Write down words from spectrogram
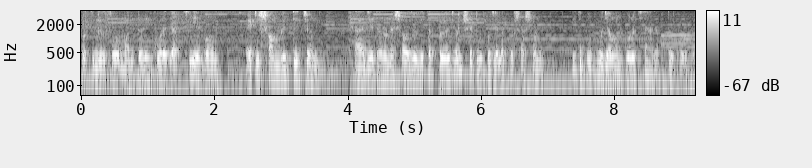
প্রতিনিয়ত মনিটরিং করে যাচ্ছি এবং এটি সমৃদ্ধির জন্য। যে ধরনের সহযোগিতা প্রয়োজন, সেটি উপজেলা প্রশাসন ইতিপূর্বে যেমন করেছে আগামীতেও করবে।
